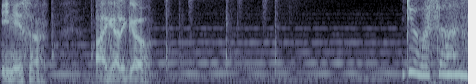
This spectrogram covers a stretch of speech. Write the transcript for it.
Ine-san, I gotta go. Duo-san.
